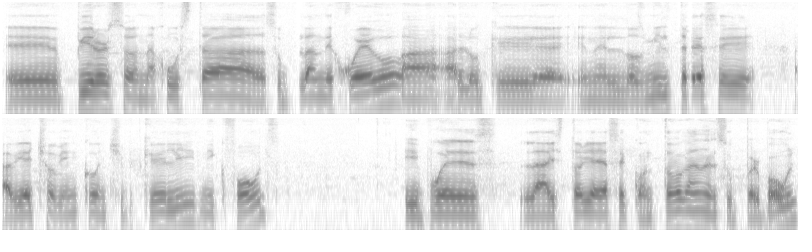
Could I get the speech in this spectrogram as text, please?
Peterson ajusta su plan de juego a, a, lo que en el 2013 había hecho bien con Chip Kelly, Nick Foles. Y pues la historia ya se contó, gana el Super Bowl.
